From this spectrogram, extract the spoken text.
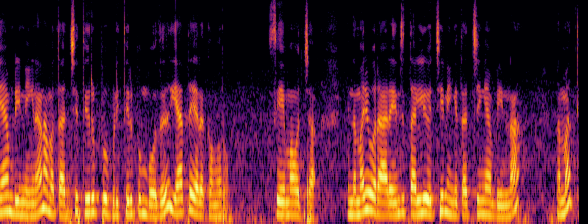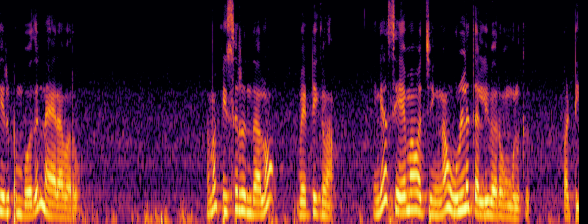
ஏன் அப்படின்னிங்கன்னா நம்ம தச்சு திருப்பு இப்படி திருப்பும்போது ஏற்ற இறக்கம் வரும். சேமாக வச்சா. இந்த மாதிரி ஒரு அரை இன்ச்சு தள்ளி வச்சு நீங்கள் தைச்சிங்க அப்படின்னா நம்ம திருப்பும்போது நேராக வரும். நம்ம பிசுறு இருந்தாலும் வெட்டிக்கலாம். நீங்கள் சேமாக வச்சிங்கன்னா உள்ளே தள்ளி வரும் உங்களுக்கு பட்டி.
